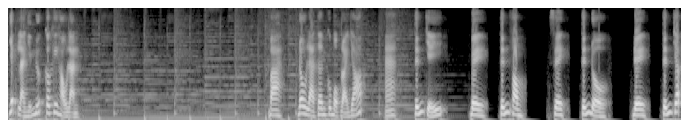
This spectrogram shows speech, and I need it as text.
nhất là những nước có khí hậu lạnh. 3. Đâu là tên của một loại gió? A. Tính chỉ B. Tính phong C. Tính đồ D. Tính chấp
